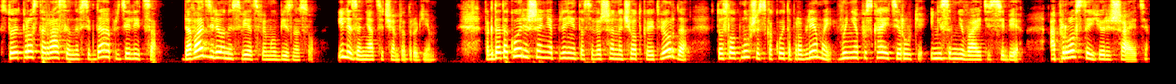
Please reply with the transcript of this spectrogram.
Стоит просто раз и навсегда определиться, давать зеленый свет своему бизнесу или заняться чем-то другим. Когда такое решение принято совершенно четко и твердо, то, столкнувшись с какой-то проблемой, вы не опускаете руки и не сомневаетесь в себе, а просто ее решаете.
